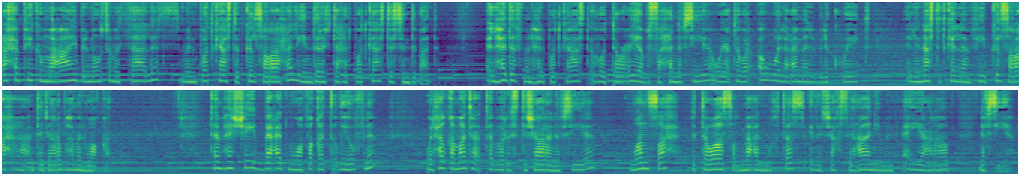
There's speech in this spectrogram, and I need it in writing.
أرحب فيكم معاي بالموسم الثالث من بودكاست بكل صراحة اللي يندرج تحت بودكاست السندباد الهدف من هالبودكاست هو التوعية بالصحة النفسية ويعتبر أول عمل بالكويت اللي الناس تتكلم فيه بكل صراحة عن تجاربها من الواقع. تم هالشيء بعد موافقة ضيوفنا والحلقة ما تعتبر استشارة نفسية وانصح بالتواصل مع المختص إذا الشخص يعاني من أي أعراض نفسية.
